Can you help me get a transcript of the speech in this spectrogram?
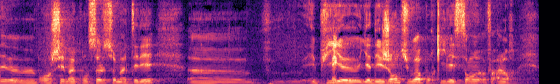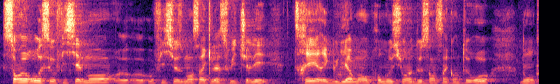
euh, brancher ma console sur ma télé. Euh, et puis il y a des gens tu vois pour qui les 100 enfin alors 100 euros c'est officiellement officieusement c'est vrai que la Switch elle est très régulièrement en promotion à 250 euros. Donc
